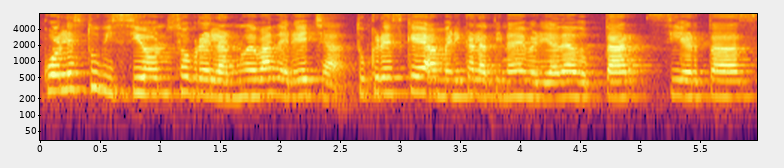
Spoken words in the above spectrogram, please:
¿cuál es tu visión sobre la nueva derecha? ¿Tú crees que América Latina debería de adoptar ciertas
